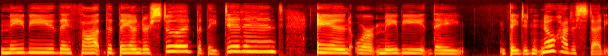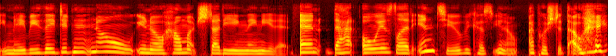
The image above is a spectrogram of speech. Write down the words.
maybe they thought that they understood but they didn't and or maybe they they didn't know how to study. Maybe they didn't know you know how much studying they needed. And that always led into because you know i pushed it that way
